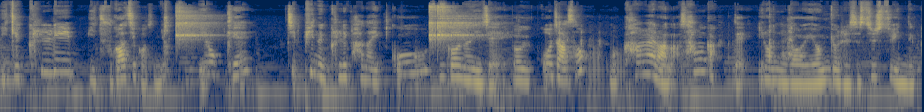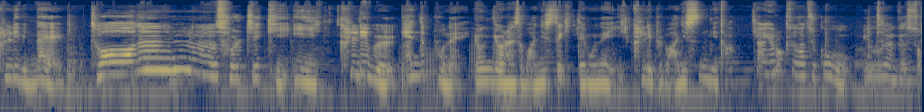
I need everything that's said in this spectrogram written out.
이게 클립이 두 가지거든요. 이렇게 찝히는 클립 하나 있고 이거는 이제 여기 꽂아서 뭐 카메라나 삼각대 이런 거에 연결해서 쓸 수 있는 클립인데 저는 솔직히 이 클립을 핸드폰에 연결해서 많이 쓰기 때문에 이 클립을 많이 씁니다. 그냥 이렇게 해가지고 이거 그냥 이렇게 쏙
